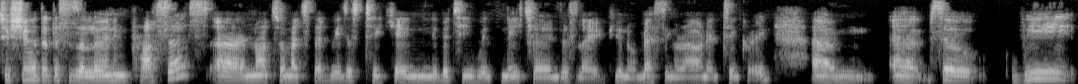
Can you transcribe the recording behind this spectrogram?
to show that this is a learning process, uh, not so much that we're just taking liberty with nature and just like, you know, messing around and tinkering. Um, uh, so, we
